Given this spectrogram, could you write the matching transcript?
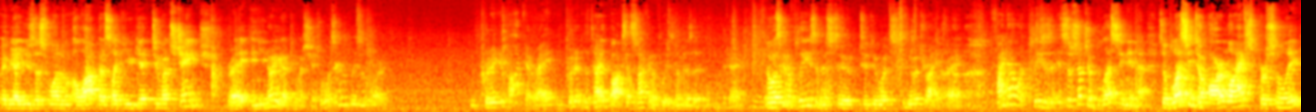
maybe I use this one a lot, but it's like you get too much change, right? And you know you got too much change. Well, what's going to please the Lord? You put it in your pocket, right? You put it in the tithe box. That's not going to please Him, is it? Okay. No, what's going to please Him is to, to do what's to do what's right, right? Find out what pleases Him. It's there's such a blessing in that. It's a blessing to our lives personally,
